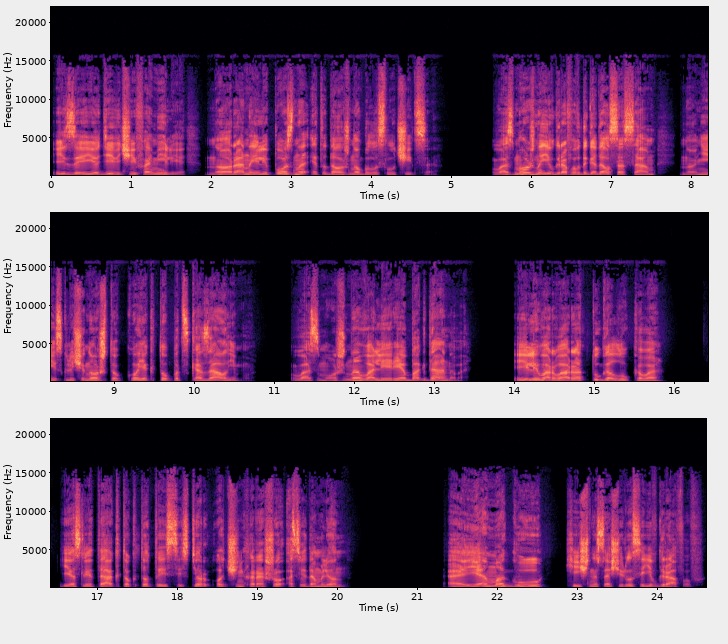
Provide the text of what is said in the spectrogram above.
из-за ее девичьей фамилии, но рано или поздно это должно было случиться. Возможно, Евграфов догадался сам, но не исключено, что кое-кто подсказал ему. Возможно, Валерия Богданова. Или Варвара Туголукова. Если так, то кто-то из сестер очень хорошо осведомлен. «А я могу», — хищно сощурился Евграфов.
